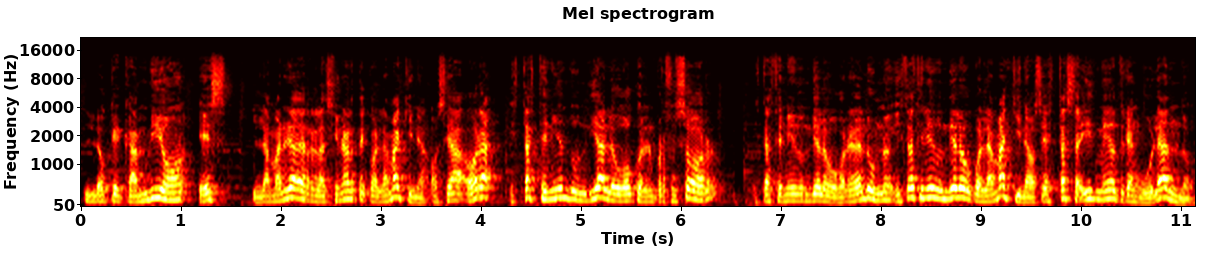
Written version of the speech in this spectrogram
lo que cambió es la manera de relacionarte con la máquina. O sea, ahora estás teniendo un diálogo con el profesor, estás teniendo un diálogo con el alumno y estás teniendo un diálogo con la máquina. O sea, estás ahí medio triangulando.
